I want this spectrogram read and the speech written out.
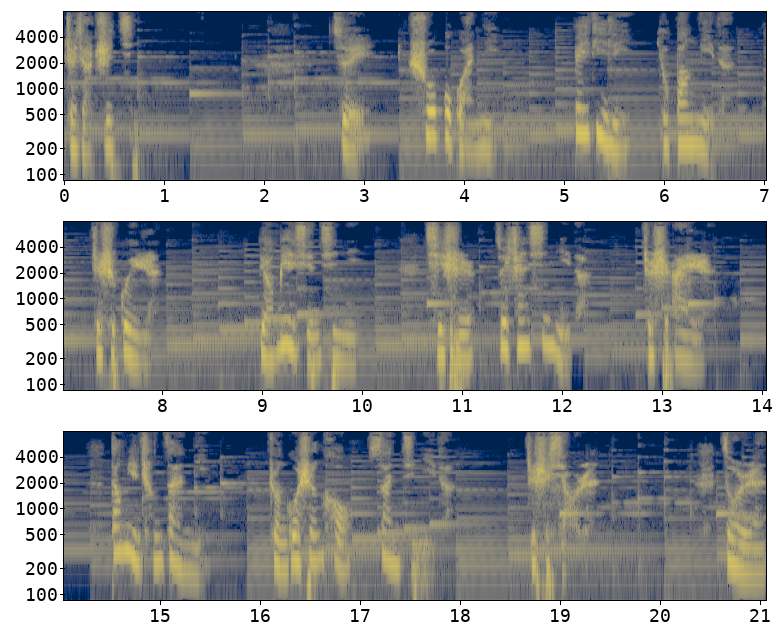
这叫知己。嘴说不管你，背地里又帮你的。这是贵人，表面嫌弃你，其实最珍惜你的，这是爱人；当面称赞你，转过身后算计你的，这是小人。做人，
